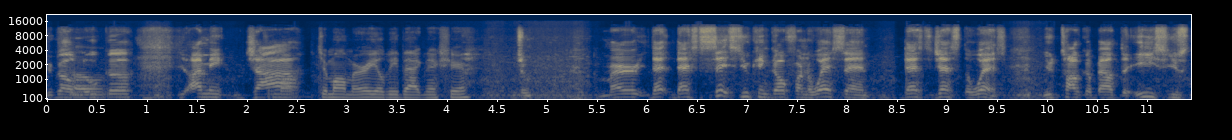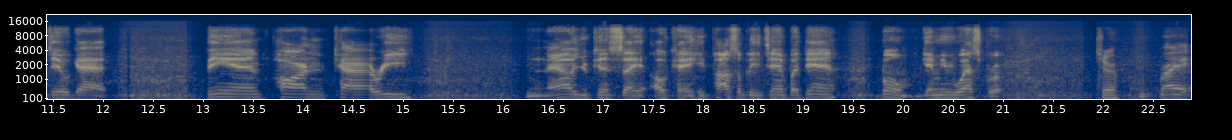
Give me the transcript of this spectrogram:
You go So- Luka. I mean Ja Jamal, Jamal Murray will be back next year. Jam- Murray. That that's six you can go from the West, and that's just the West. You talk about the East, you still got Ben, Harden, Kyrie. Now you can say, okay, he possibly ten, but then, boom, give me Westbrook. Sure. right,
